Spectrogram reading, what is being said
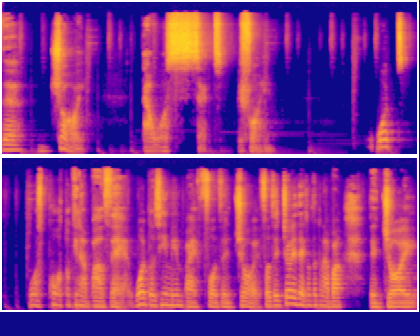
the joy that was set before him. What was Paul talking about there? What does he mean by for the joy? For the joy, they're not talking about the joy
